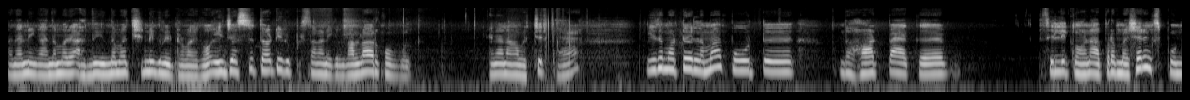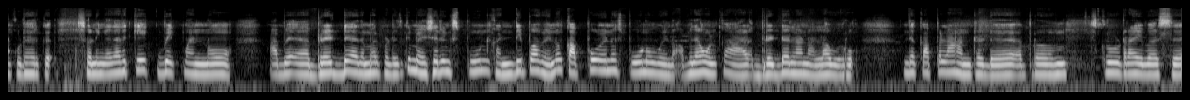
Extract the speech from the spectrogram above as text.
அதனால் நீங்கள் அந்த மாதிரி அது இந்த மாதிரி சின்ன கிரேட்டர் வாங்கிக்கோ இது ஜஸ்ட் தேர்ட்டி ருபீஸ் தான் நினைக்கிறேன். நல்லாயிருக்கும் உங்களுக்கு. ஏன்னா நான் வச்சுருக்கேன். இது மட்டும் இல்லாமல் பூட்டு இந்த ஹாட் பேக்கு சிலிக்கான் அப்புறம் மெஷரிங் ஸ்பூன் கூட இருக்குது ஸோ நீங்கள் ஏதாவது கேக் பேக் பண்ணணும் அப்படி ப்ரெட்டு அந்த மாதிரி பண்ணுறதுக்கு மெஷரிங் ஸ்பூன் கண்டிப்பாக வேணும். கப்பும் வேணும் ஸ்பூனும் வேணும். அப்போ தான் உங்களுக்கு ப்ரெட்டெல்லாம் நல்லா வரும். இந்த கப்பெல்லாம் ஹண்ட்ரடு அப்புறம் ஸ்க்ரூ ட்ரைவர்ஸு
